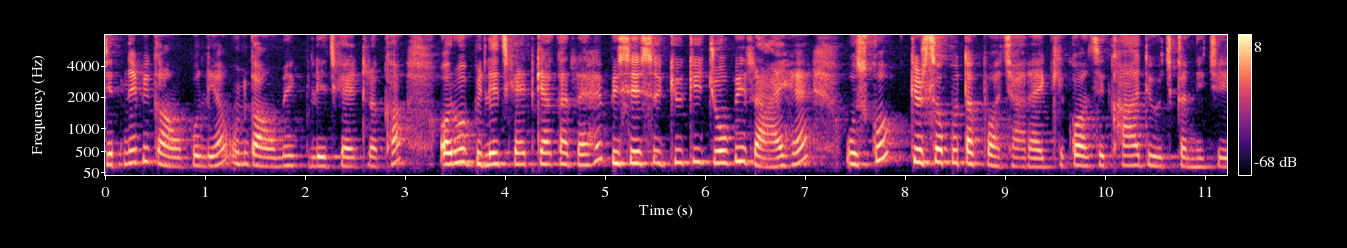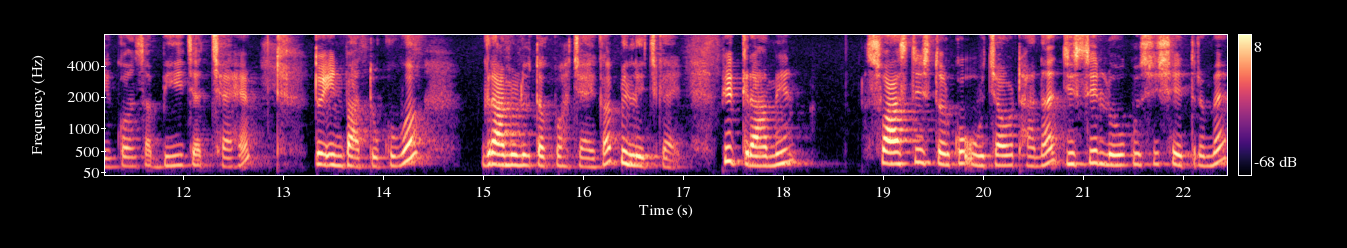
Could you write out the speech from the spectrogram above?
जितने भी गाँव को लिया, उन गाँव में एक विलेज गाइड रखा और वो विलेज गाइड क्या कर रहा है? विशेषज्ञों की जो भी राय है, उसको कृषकों तक पहुँचा रहा है कि कौन सी खाद यूज़ करनी चाहिए, कौन सा बीज अच्छा है। तो इन बातों को वो ग्रामीणों तक पहुंचाएगा विलेज गाइड। फिर ग्रामीण स्वास्थ्य स्तर को ऊँचा उठाना, जिससे लोग उसी क्षेत्र में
